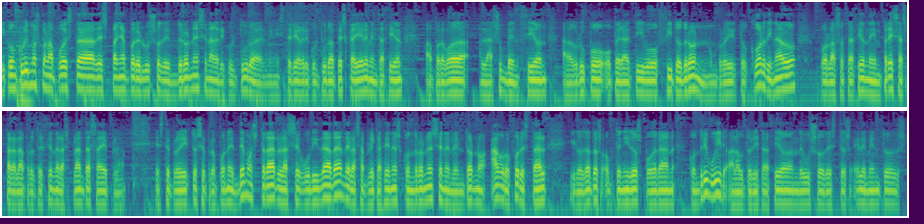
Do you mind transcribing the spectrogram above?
Y concluimos con la apuesta de España por el uso de drones en agricultura. El Ministerio de Agricultura, Pesca y Alimentación aprobó la subvención al grupo operativo Fitodrone, un proyecto coordinado por la Asociación de Empresas para la Protección de las Plantas AEPLA. Este proyecto se propone demostrar la seguridad de las aplicaciones con drones en el entorno agroforestal y los datos obtenidos podrán contribuir a la autorización de uso de estos elementos,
